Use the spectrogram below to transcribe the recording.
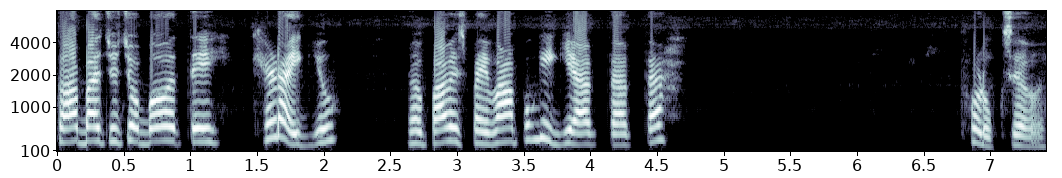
તો આ બાજુ જો બધે ખેડાઈ ગયું. ભાવેશભાઈ વાં પૂગી ગયા આગતા આગતા. થોડુંક છે હવે.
